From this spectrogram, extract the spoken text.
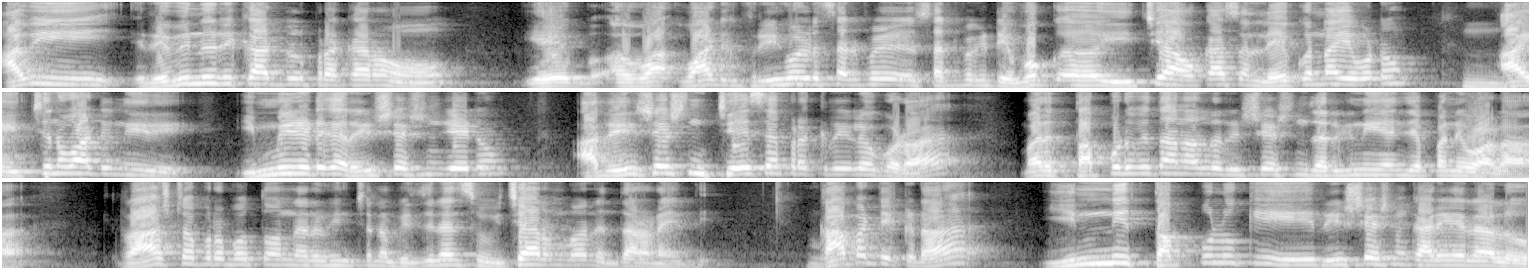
అవి రెవెన్యూ రికార్డుల ప్రకారం ఏ వాటికి ఫ్రీ హోల్డ్ సర్టిఫికేట్ సర్టిఫికేట్ ఇవ్వ ఇచ్చే అవకాశం లేకున్నా ఇవ్వటం ఆ ఇచ్చిన వాటిని ఇమ్మీడియట్గా రిజిస్ట్రేషన్ చేయడం ఆ రిజిస్ట్రేషన్ చేసే ప్రక్రియలో కూడా మరి తప్పుడు విధానాలు రిజిస్ట్రేషన్ జరిగినాయి అని చెప్పని వాళ్ళ రాష్ట్ర ప్రభుత్వం నిర్వహించిన విజిలెన్స్ విచారణలో నిర్ధారణ అయింది. కాబట్టి ఇక్కడ ఇన్ని తప్పులకి రిజిస్ట్రేషన్ కార్యాలయాలు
